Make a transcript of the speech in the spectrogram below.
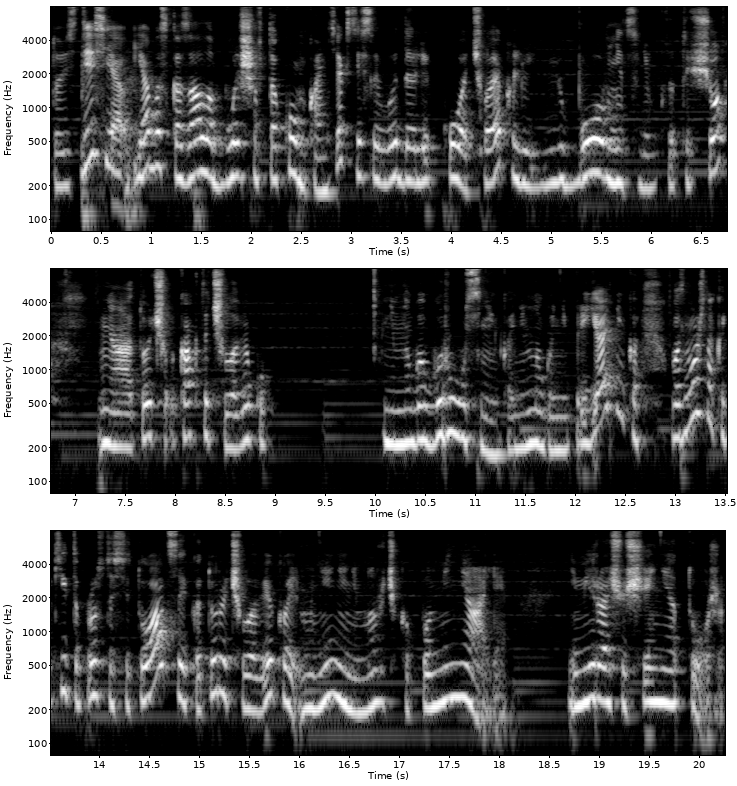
То есть здесь я, я бы сказала больше в таком контексте, если вы далеко от человека, любовница, либо кто-то еще, а, то как-то человеку немного грустненько, немного неприятненько. Возможно, какие-то просто ситуации, которые человека мнение немножечко поменяли. И мироощущения тоже.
